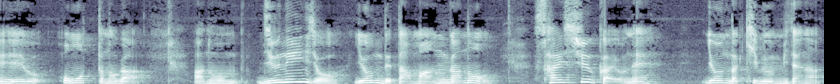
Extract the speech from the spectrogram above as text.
えー思ったのが、あの、10年以上読んでた漫画の最終回をね、読んだ気分みたいな、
